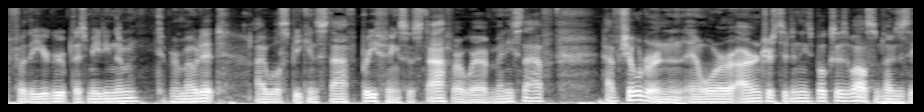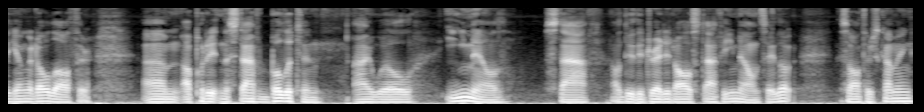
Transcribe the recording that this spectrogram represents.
for the year group that's meeting them to promote it. I will speak in staff briefings. So staff are aware, many staff have children or are interested in these books as well. Sometimes it's a young adult author. Um, I'll put it in the staff bulletin. I will email staff. I'll do the dreaded all staff email and say, look, this author's coming.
